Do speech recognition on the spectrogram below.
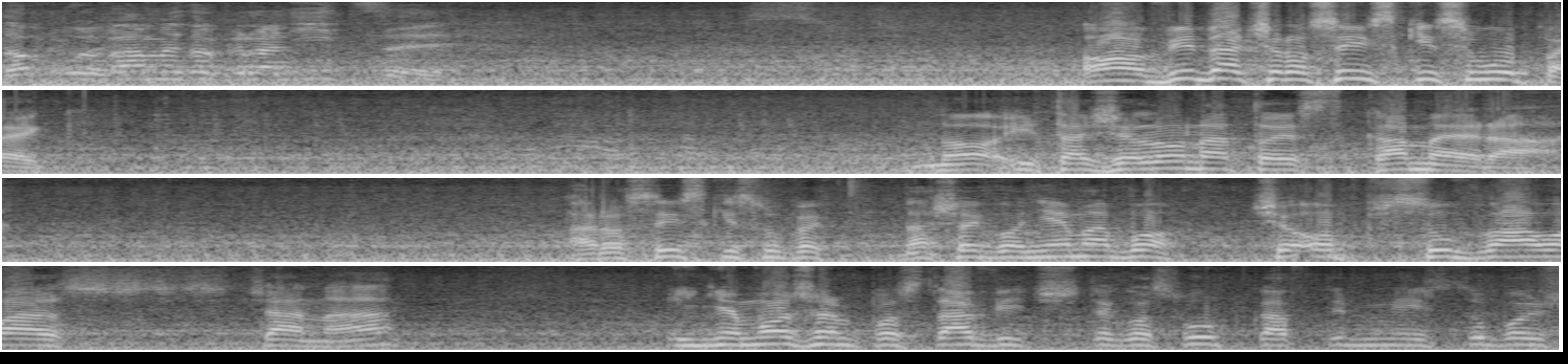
Dopływamy do granicy. O, widać rosyjski słupek. No i ta zielona to jest kamera. A rosyjski słupek naszego nie ma, bo się obsuwała ściana i nie możemy postawić tego słupka w tym miejscu, bo już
